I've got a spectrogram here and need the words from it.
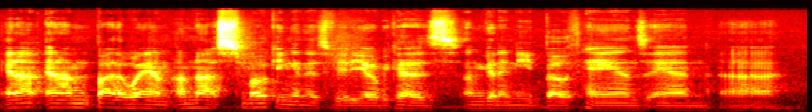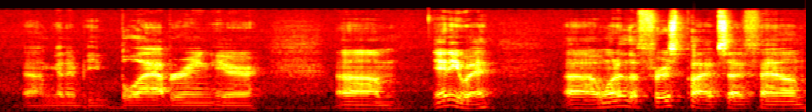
and, I, and I'm, by the way, I'm, I'm not smoking in this video because I'm going to need both hands and uh, I'm going to be blabbering here. Um, anyway, uh, one of the first pipes I found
